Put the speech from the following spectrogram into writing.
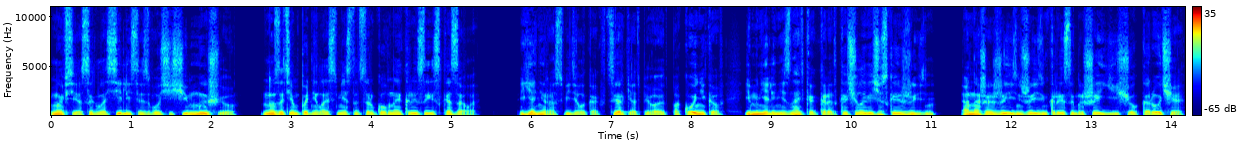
Мы все согласились с извозчичьей мышью, но затем поднялась с места церковная крыса и сказала, «Я не раз видела, как в церкви отпевают покойников, и мне ли не знать, как коротка человеческая жизнь. А наша жизнь, жизнь крыс и мышей еще короче,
